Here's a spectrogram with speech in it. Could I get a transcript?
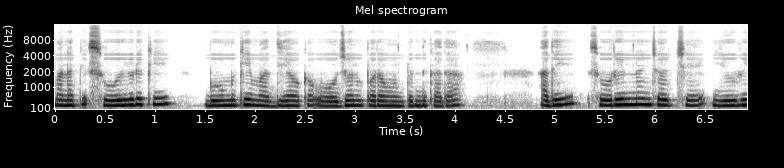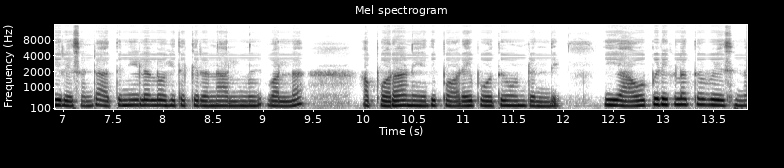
మనకి సూర్యుడికి భూమికి మధ్య ఒక ఓజోన్ పొర ఉంటుంది కదా. అది సూర్యుడి నుంచి వచ్చే యూవీ రేస్ అంటే అతి నీలలోహిత కిరణాల వల్ల ఆ పొర అనేది పాడైపోతూ ఉంటుంది. ఈ ఆవు పిడికలతో వేసిన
